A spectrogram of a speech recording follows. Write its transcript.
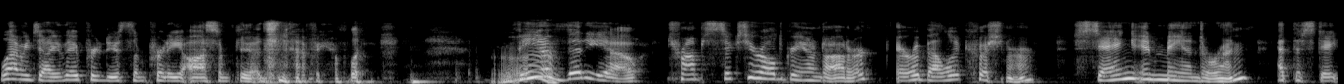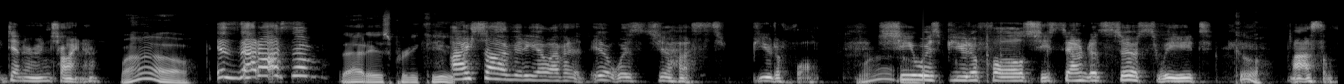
let me tell you, they produced some pretty awesome kids in that family. Via Ah, video, Trump's six year old granddaughter, Arabella Kushner, sang in Mandarin at the state dinner in China. wow. Is that awesome? That is pretty cute. I saw a video of it. It was just beautiful. Wow. She was beautiful. She sounded so sweet. cool. Awesome.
